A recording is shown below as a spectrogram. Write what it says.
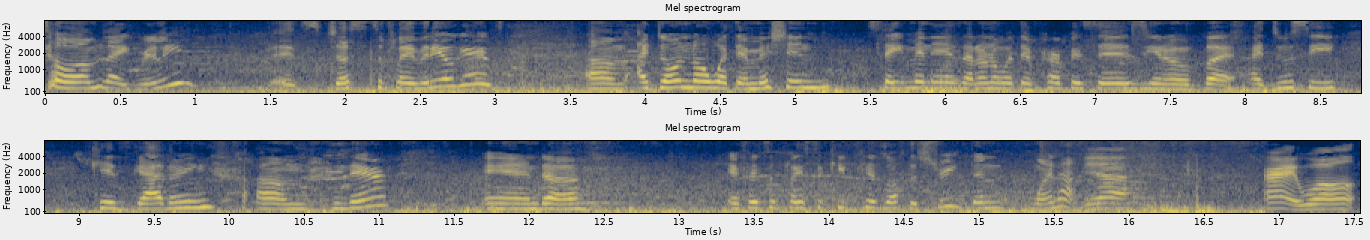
So i'm like really? It's just to play video games? Um, i don't know what their mission statement is. I don't know what their purpose is you know but i do see kids gathering um, there and uh, if it's a place to keep kids off the street then why not Yeah. All right. Well,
